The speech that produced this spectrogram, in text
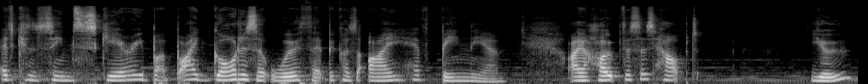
It can seem scary, but by God, is it worth it because I have been there. I hope this has helped you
